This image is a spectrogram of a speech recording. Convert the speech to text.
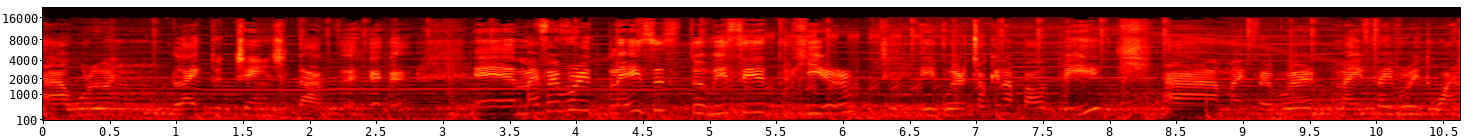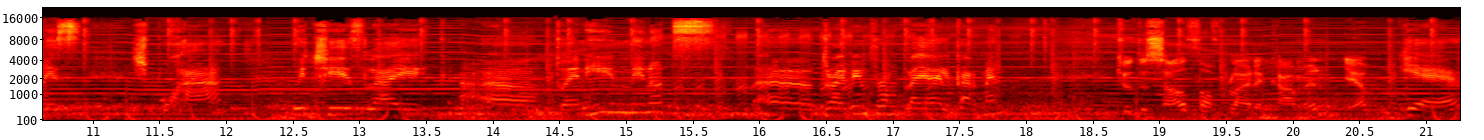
I wouldn't like to change that. and my favorite places to visit here, if we're talking about beach, uh, my favorite my favorite one is Xpu-Ha which is like uh, 20 minutes uh, driving from Playa del Carmen. To the south of Playa del Carmen. Yep. Yes.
